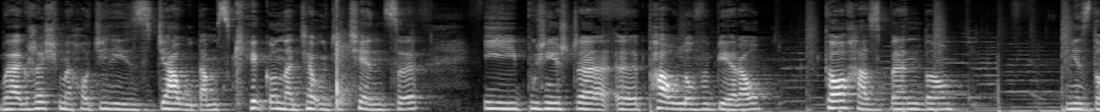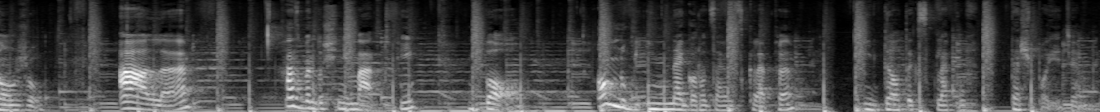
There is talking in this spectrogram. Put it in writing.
Bo jak żeśmy chodzili z działu damskiego na dział dziecięcy i później jeszcze e, Paulo wybierał, to husbando nie zdążył. Ale husbando się nie martwi, bo on lubi innego rodzaju sklepy i do tych sklepów też pojedziemy.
